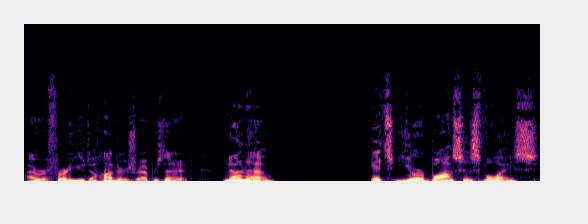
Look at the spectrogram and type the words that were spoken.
I refer you to Hunter's representative. No, no. It's your boss's voice.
